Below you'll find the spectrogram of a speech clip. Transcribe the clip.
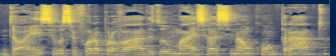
Então aí se você for aprovado e tudo mais, você vai assinar um contrato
